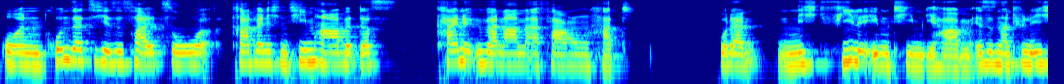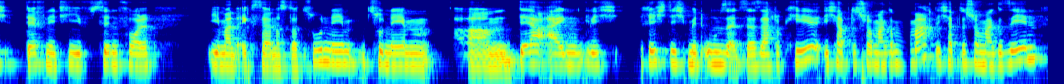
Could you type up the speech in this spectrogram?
Und grundsätzlich ist es halt so, gerade wenn ich ein Team habe, das keine Übernahmeerfahrung hat oder nicht viele im Team die haben, ist es natürlich definitiv sinnvoll, jemand externes dazu nehmen, zu nehmen, ähm, der eigentlich richtig mit umsetzt. Der sagt, okay, ich habe das schon mal gemacht, ich habe das schon mal gesehen,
